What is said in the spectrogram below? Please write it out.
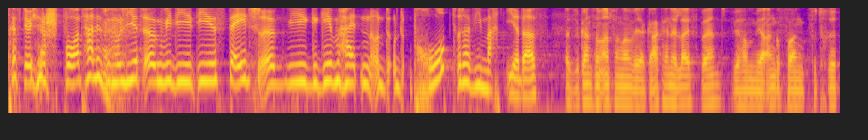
trefft ihr euch in der Sporthalle, simuliert irgendwie die, die Stage irgendwie Gegebenheiten und, und probt? Oder wie macht ihr das? Also ganz am Anfang waren wir ja gar keine Liveband. Wir haben ja angefangen zu dritt.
